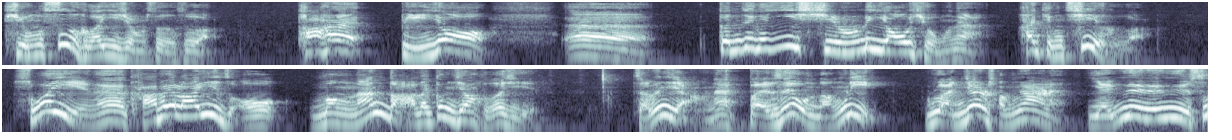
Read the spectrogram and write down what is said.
挺适合一星四射，他还比较，呃，跟这个一星的要求呢还挺契合。所以呢，卡佩拉一走，猛男打的更像核心。怎么讲呢？本身有能力。软件层面呢也跃跃欲试，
